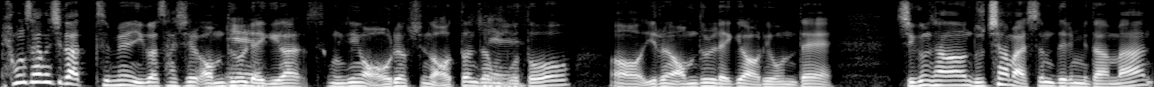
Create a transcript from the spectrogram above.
평상시 같으면 이거 사실 엄두를 예. 내기가 굉장히 어렵습니다. 어떤 네. 정부도 어 이런 엄두를 내기 어려운데 지금 상황은 누차 말씀드립니다만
